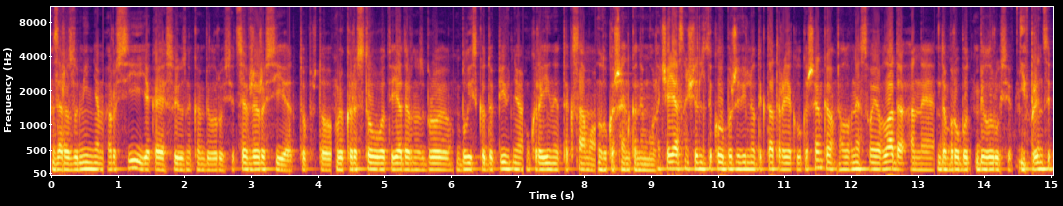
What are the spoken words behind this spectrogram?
за розумінням Росії, яка є союзником Білорусі, це вже Росія, тобто використовувати ядерну зброю близько до півдня України так само Лукашенко не може. Хоча ясно, що для такого божевільного диктатора, як Лукашенко, головне своя влада, а не добробут білорусів. І в принципі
